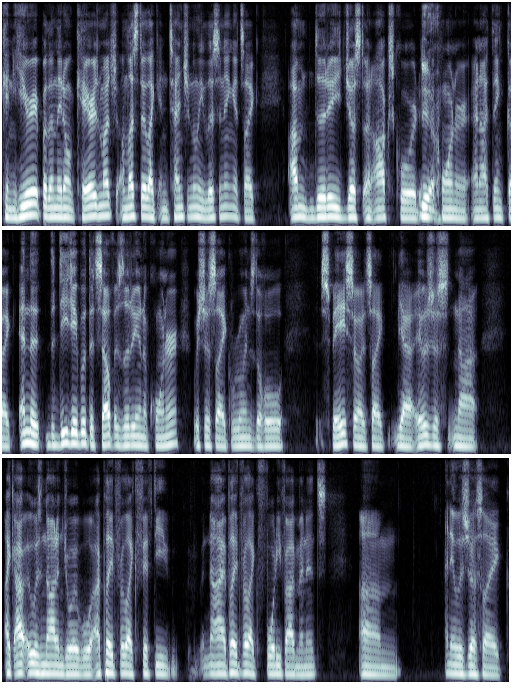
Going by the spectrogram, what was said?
can hear it, but then they don't care as much unless they're like intentionally listening. It's like I'm literally just an aux cord in Yeah. the corner, and I think like and the the DJ booth itself is literally in a corner, which just like ruins the whole space. So it's like yeah, it was just not like I, it was not enjoyable. I played for like 50 no, I played for like 45 minutes. Um and it was just like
